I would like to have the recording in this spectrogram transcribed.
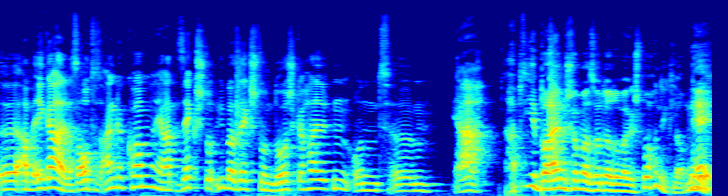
äh, aber egal, das Auto ist angekommen, er hat sechs Stunden, über sechs Stunden durchgehalten und ähm, ja, Habt ihr beiden schon mal so darüber gesprochen? Ich glaube Nee,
